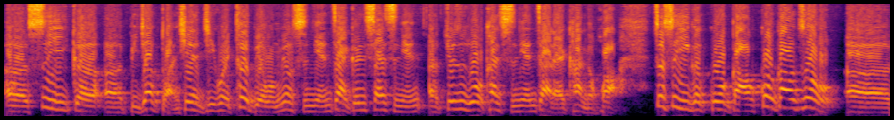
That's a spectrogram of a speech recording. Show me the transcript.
呃，是一个呃比较短线的机会。特别我们用十年债跟三十年呃，就是如果看十年债来看的话，这是一个过高，过高之后呃，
